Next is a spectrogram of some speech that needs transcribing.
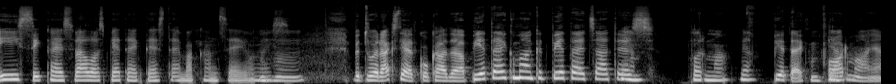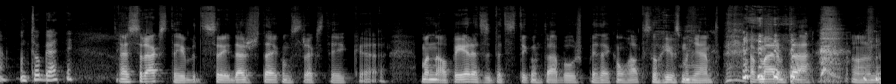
īsi, ka es vēlos pieteikties tajā vakancē. Mm -hmm. Bet to rakstījāt kaut kādā pieteikumā, kad pieteicāties? Jā formā. Jā. Pieteikuma formā, jā. jā. Un tu gati? Es rakstīju, bet es arī dažus teikumus rakstīju, ka man nav pieredzes, bet es tik un tā būšu lai jūs man ņemtu. Apmēram tā. Un,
